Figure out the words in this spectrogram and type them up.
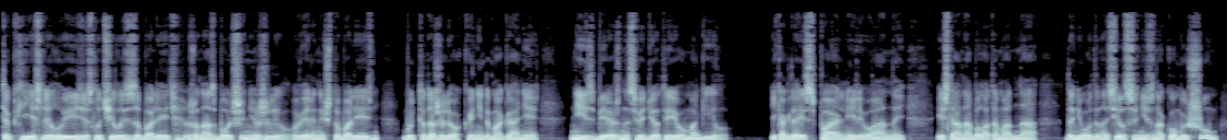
Так если Луизе случилось заболеть, Жонас больше не жил, уверенный, что болезнь, будь то даже легкое недомогание, неизбежно сведет ее в могилу. И когда из спальни или ванной, если она была там одна, до него доносился незнакомый шум —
